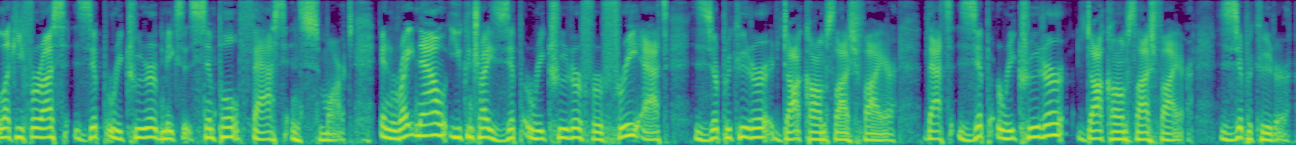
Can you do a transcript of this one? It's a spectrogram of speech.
Lucky for us, Zip Recruiter makes it simple, fast, and smart. And right now, you can try Zip Recruiter for free at ziprecruiter.com slash fire. That's ziprecruiter.com slash fire. ZipRecruiter,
